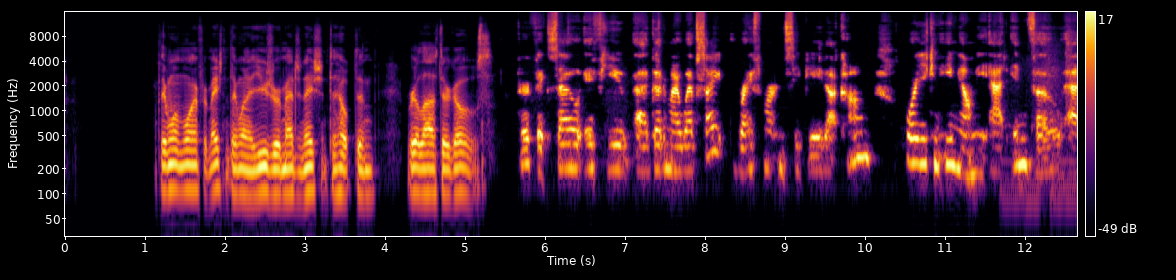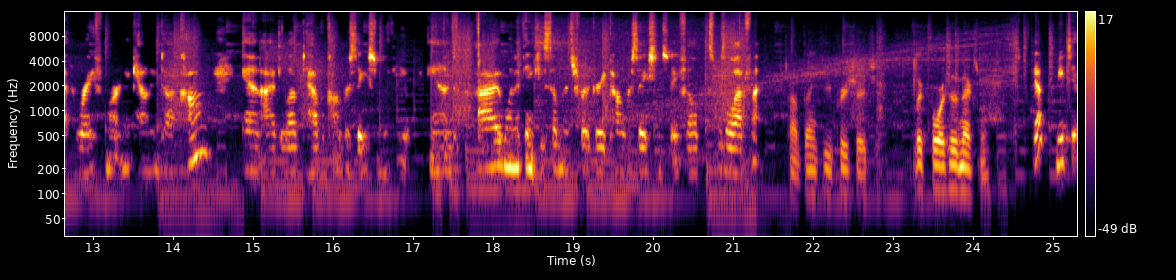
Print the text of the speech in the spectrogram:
if they want more information, they want to use your imagination to help them realize their goals. Perfect. So if you uh, go to my website, rifemartincpa.com, or you can email me at info at rifemartinaccounting.com, and I'd love to have a conversation with you. And I want to thank you so much for a great conversation today, Philip. This was a lot of fun. Oh, thank you. Appreciate you. Look forward to the next one. Yep, me too.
